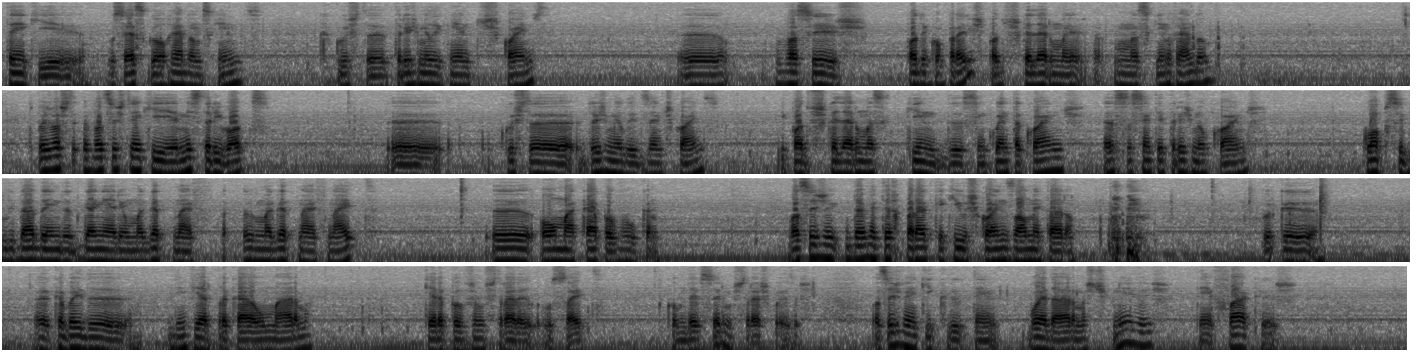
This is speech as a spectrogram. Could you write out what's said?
tem aqui o CSGO Random Skins que custa 3500 coins. Uh, vocês podem comprar isto, pode-vos calhar uma, uma skin random depois vocês têm aqui a Mystery Box uh, custa 2200 coins e pode-vos uma skin de 50 coins a 63 mil coins com a possibilidade ainda de ganharem uma Gut Knife, uma Gut Knife Knight eh, ou uma capa Vulcan. Vocês devem ter reparado que aqui os coins aumentaram. Porque acabei de, de enviar para cá uma arma que era para vos mostrar o site como deve ser, mostrar as coisas. Vocês veem aqui que tem boé de armas disponíveis, tem facas,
